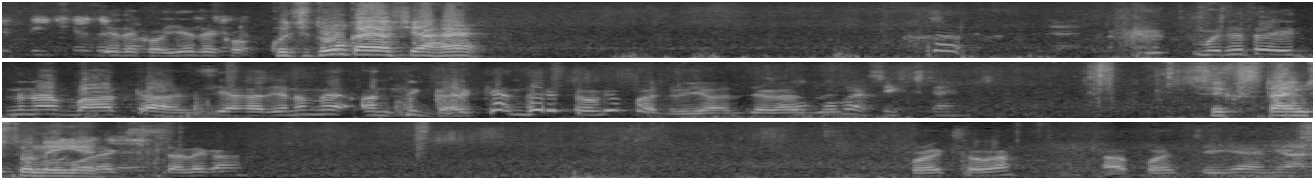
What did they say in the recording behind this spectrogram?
ये पीछे ये देखो ये देखो। कुछ दूँ क्या क्या है? मुझे तो इतना बात का हँसी आ रही है ना मैं अंदर घर के अंदर तो भी पड़ रही है हर जगह से। सिक्स टाइम्स तो नहीं है। चलेगा? फोरेक्स होगा? हाँ फोरेक्स चाहिए यार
